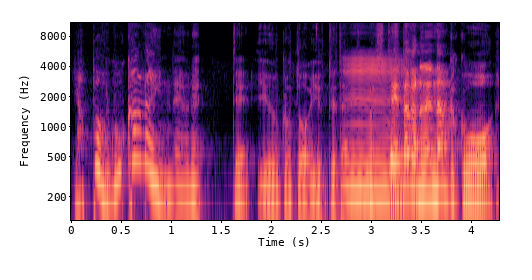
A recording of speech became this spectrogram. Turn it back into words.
やっぱ動かないんだよねっていうことを言ってたりとかして、うん。だからねなんかこう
